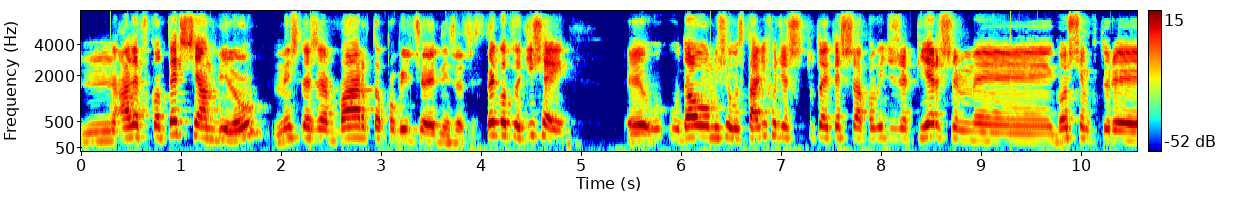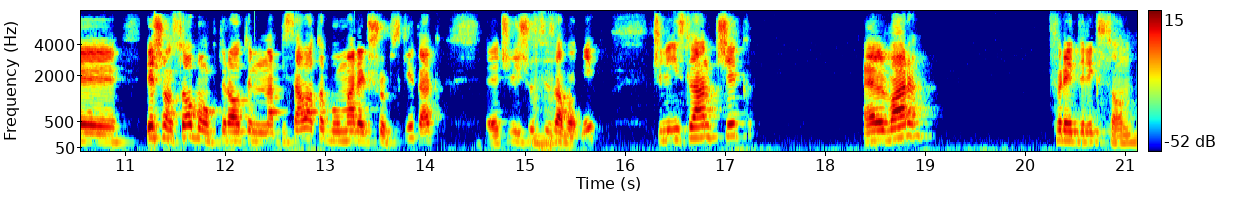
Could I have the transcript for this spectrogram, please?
Mm, ale w kontekście Anwilu myślę, że warto powiedzieć o jednej rzeczy. Z tego, co dzisiaj udało mi się ustalić, chociaż tutaj też trzeba powiedzieć, że pierwszym gościem, który Pierwszą osobą, która o tym napisała, to był Marek Szubski, tak? E, czyli szósty mhm. zawodnik, czyli Islandczyk Elvar Fredriksson.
